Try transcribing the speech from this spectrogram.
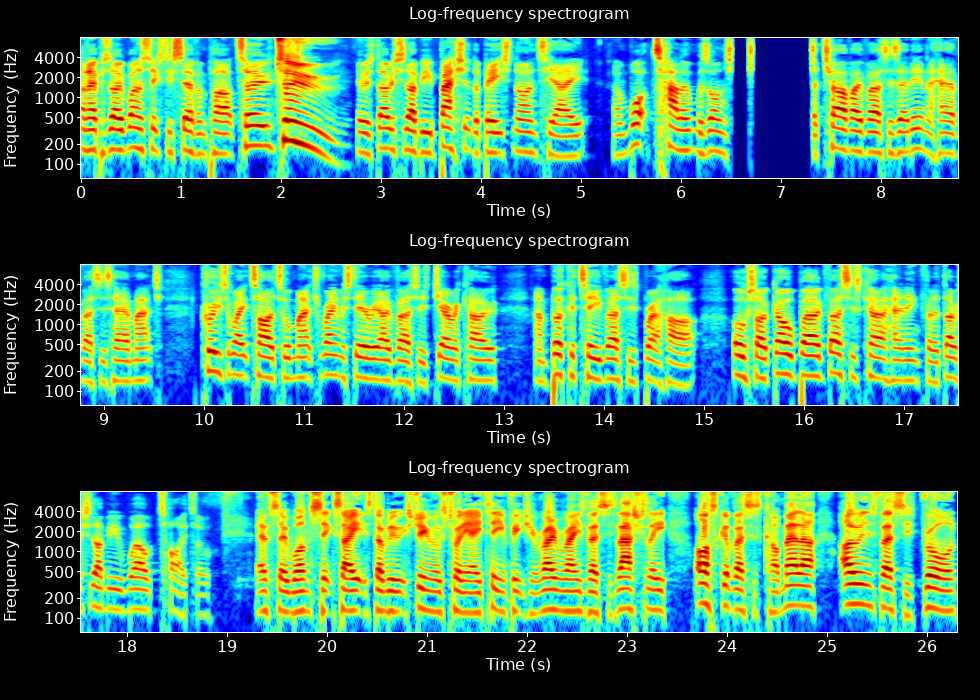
And episode 167, part 2. Two. It was WCW Bash at the Beach 98. And what talent was on Chavo versus Eddie in a hair versus hair match, Cruiserweight title match, Rey Mysterio versus Jericho, and Booker T versus Bret Hart. Also, Goldberg versus Curt Hennig for the WCW World title. Episode 168 is W Extreme Rules 2018 featuring Roman Reigns versus Lashley, Asuka versus Carmella, Owens versus Braun,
